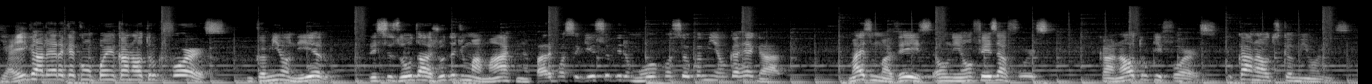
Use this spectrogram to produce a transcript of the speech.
E aí galera que acompanha o canal Truck Force, um caminhoneiro precisou da ajuda de uma máquina para conseguir subir o morro com seu caminhão carregado. Mais uma vez, a união fez a força. Canal Truck Force, o canal dos caminhões.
